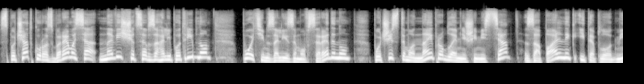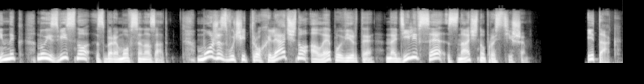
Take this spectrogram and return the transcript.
спочатку розберемося, навіщо це взагалі потрібно, потім заліземо всередину, почистимо найпроблемніші місця, запальник і теплоодмінник, ну і, звісно, зберемо все назад. Може, звучить трохи лячно, але повірте, на ділі все значно простіше. І так,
